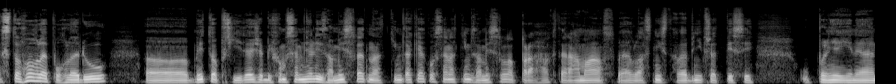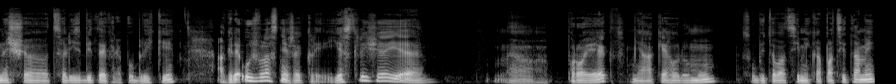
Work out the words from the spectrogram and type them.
z tohohle pohledu uh, mi to přijde, že bychom se měli zamyslet nad tím, tak jako se nad tím zamyslela Praha, která má své vlastní stavební předpisy úplně jiné než eh, celý zbytek republiky, a kde už vlastně řekli, jestliže je uh, projekt nějakého domu s ubytovacími kapacitami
